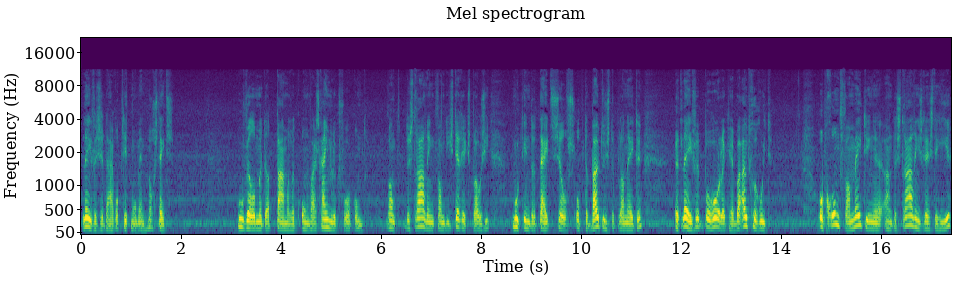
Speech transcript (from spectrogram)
leven ze daar op dit moment nog steeds. Hoewel me dat tamelijk onwaarschijnlijk voorkomt, want de straling van die sterexplosie moet in der tijd zelfs op de buitenste planeten het leven behoorlijk hebben uitgeroeid. Op grond van metingen aan de stralingsresten hier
